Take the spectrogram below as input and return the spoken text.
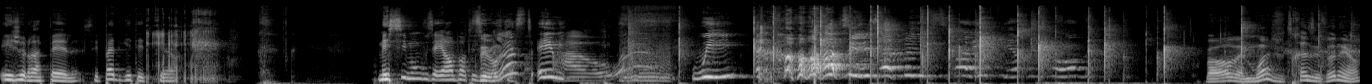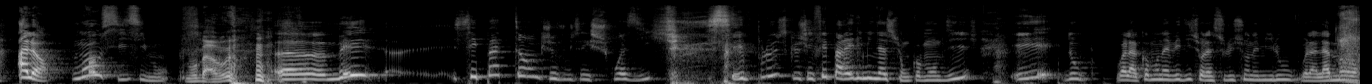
Et je le rappelle, c'est pas de gaieté de cœur. Mais Simon, vous avez remporté ce C'est vrai podcast. Eh oui. Ah ouais. Oui. c'est les applaudissements les pires du monde. Bon, même moi, je suis très étonné. Hein. Alors, moi aussi, Simon. Bon, bah, ouais. Euh, mais euh, c'est pas tant que je vous ai choisi, c'est plus que j'ai fait par élimination, comme on dit. Et donc, voilà, comme on avait dit sur la solution des Milou, voilà, la mort,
